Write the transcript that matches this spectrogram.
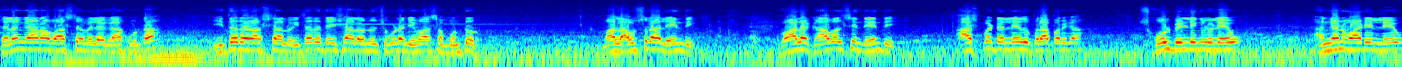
తెలంగాణ వాస్తవ్యులే కాకుండా ఇతర రాష్ట్రాలు ఇతర దేశాల నుంచి కూడా నివాసం ఉంటురు. వాళ్ళ అవసరాలు ఏంది? వాళ్ళకి కావాల్సింది ఏంది? హాస్పిటల్ లేదు ప్రాపర్గా స్కూల్ బిల్డింగ్లు లేవు. అంగన్వాడీలు లేవు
